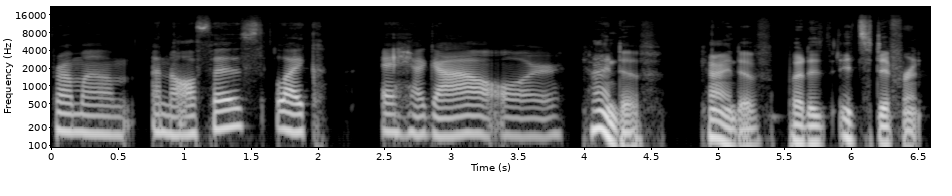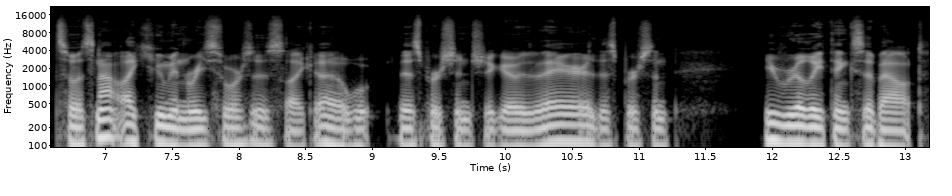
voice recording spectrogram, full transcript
from um, an office, like RH or Kind of, kind of, but it, it's different. So it's not like human resources, like, oh, this person should go there, this person. He really thinks about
